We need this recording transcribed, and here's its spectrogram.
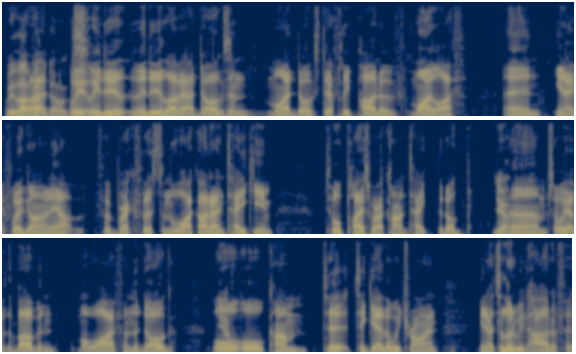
We love our dogs. We, we do we do love our dogs, and my dog's definitely part of my life. And you know, if we're going out for breakfast and the like, I don't take him to a place where I can't take the dog. Yep. Um. So we have the bub and my wife and the dog all Yep. all come to together. We try and you know it's a little bit harder for,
